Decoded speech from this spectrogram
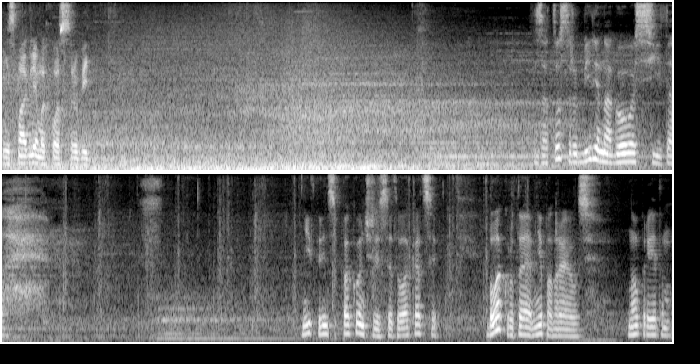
Не смогли мы хвост срубить. Зато срубили ногого сита. И, в принципе, покончили с этой локацией. Была крутая, мне понравилась. Но при этом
